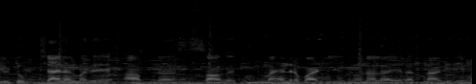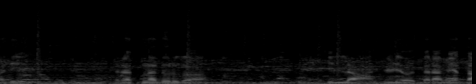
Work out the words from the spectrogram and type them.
यूट्यूब चॅनलमध्ये आपलं स्वागत. मी महेंद्र पाटील घेऊन रत्नागिरीमधील रत्नदुर्ग किल्ला व्हिडिओ तर आम्ही आता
